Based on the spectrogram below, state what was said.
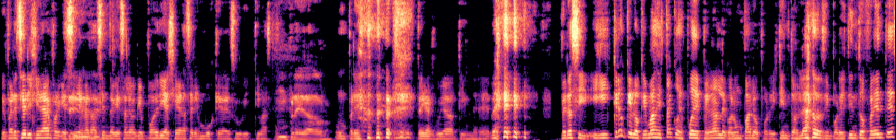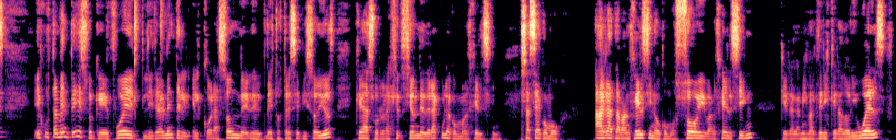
Me pareció original porque sí, es verdad, siento que es algo que podría llegar a ser en búsqueda de sus víctimas. Un predador. Un predador. Tengan cuidado Tinder, eh. Pero sí, y creo que lo que más destaco después de pegarle con un palo por distintos lados y por distintos frentes es justamente eso, que fue literalmente el, corazón de, de, estos tres episodios, que era su relación de Drácula con Van Helsing. Ya sea como Agatha Van Helsing o como Zoe Van Helsing, que era la misma actriz que era Dolly Wells,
